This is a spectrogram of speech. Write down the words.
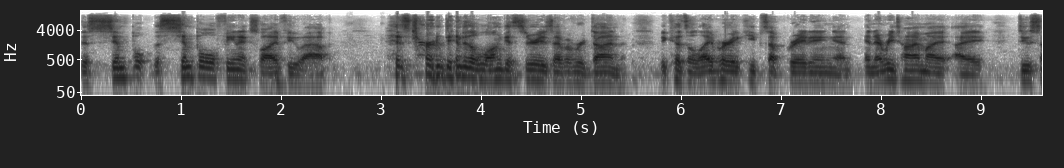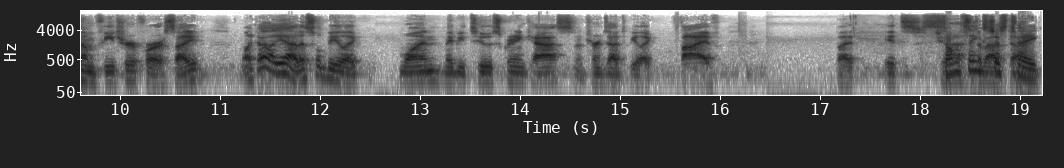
this simple the simple Phoenix Live View app has turned into the longest series I've ever done because the library keeps upgrading and and every time I, I do some feature for our site I'm like oh yeah this will be like one maybe two screencasts and it turns out to be like five but it's Some just things just done. take.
